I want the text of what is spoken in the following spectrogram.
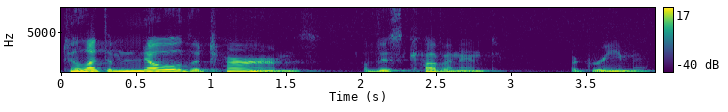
to let them know the terms of this covenant agreement.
